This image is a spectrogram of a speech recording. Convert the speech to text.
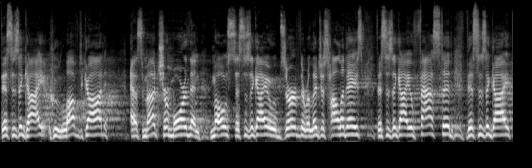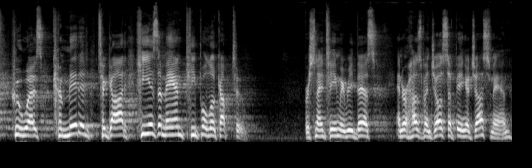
This is a guy who loved God as much or more than most. This is a guy who observed the religious holidays. This is a guy who fasted. This is a guy who was committed to God. He is a man people look up to. Verse 19, we read this and her husband Joseph, being a just man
